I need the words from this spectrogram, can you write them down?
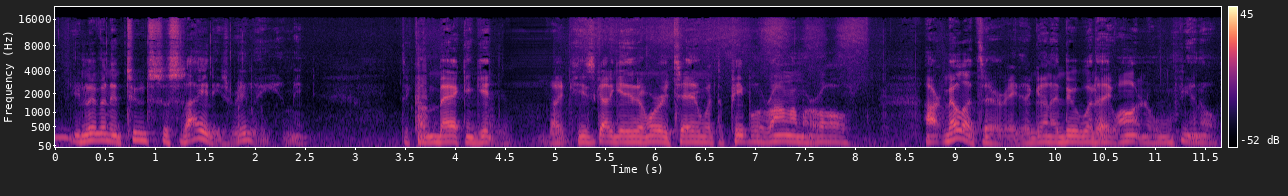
You're living in two societies, really. I mean, to come back and get, like, he's got to get oriented with the people around him are all aren't military. They're going to do what they want, you know.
